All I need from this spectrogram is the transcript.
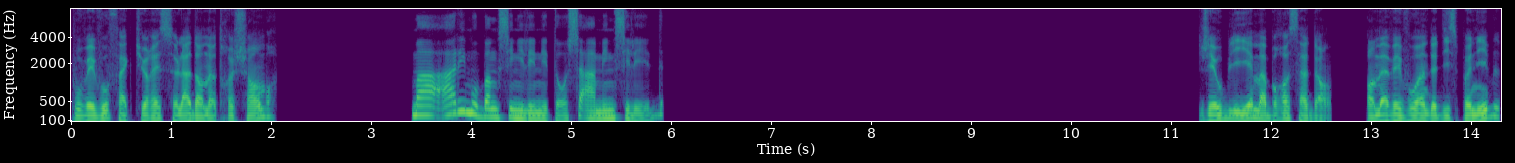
Pouvez-vous facturer cela dans notre chambre? Maaari mo bang singilin ito sa aming silid? J'ai oublié ma brosse à dents. En avez-vous un de disponible?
